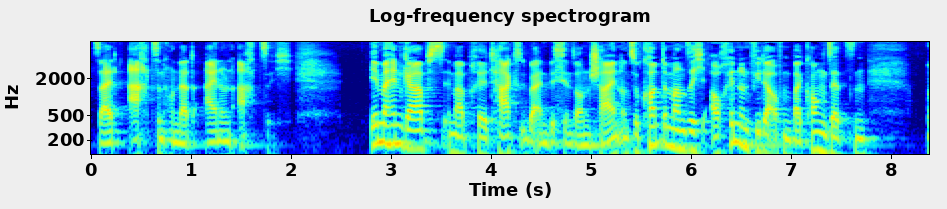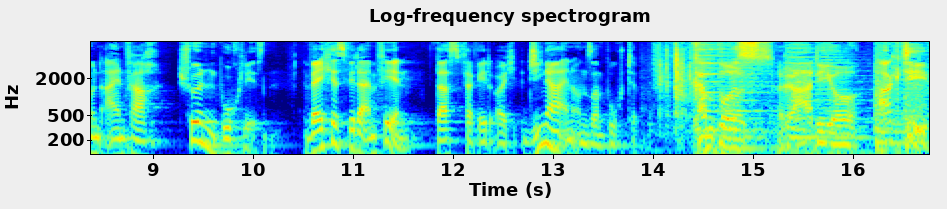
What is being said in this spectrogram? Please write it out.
seit 1881. Immerhin gab es im April tagsüber ein bisschen Sonnenschein und so konnte man sich auch hin und wieder auf den Balkon setzen und einfach schön ein Buch lesen. Welches wir da empfehlen, das verrät euch Gina in unserem Buchtipp. Campus Radio aktiv.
